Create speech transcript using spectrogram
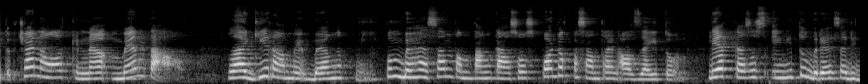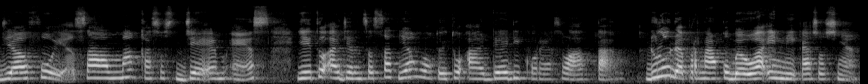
YouTube channel Kena Mental. Lagi rame banget nih pembahasan tentang kasus Pondok Pesantren Al Zaitun. Lihat kasus ini tuh berasa di Javu ya sama kasus JMS yaitu ajaran sesat yang waktu itu ada di Korea Selatan. Dulu udah pernah aku bawa ini kasusnya.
